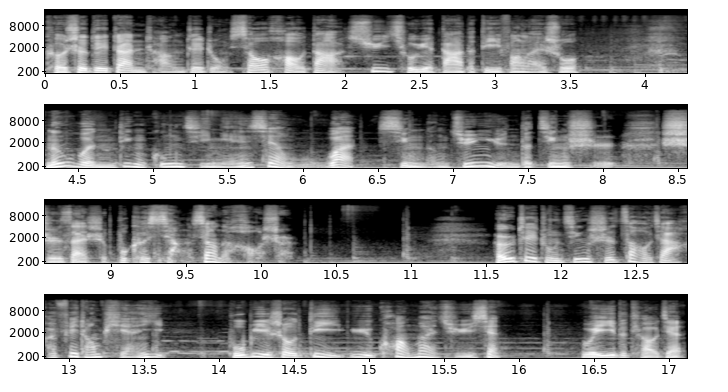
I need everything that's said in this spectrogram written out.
可是对战场这种消耗大、需求也大的地方来说，能稳定供给年限五万、性能均匀的晶石，实在是不可想象的好事儿。而这种晶石造价还非常便宜，不必受地域矿脉局限，唯一的条件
